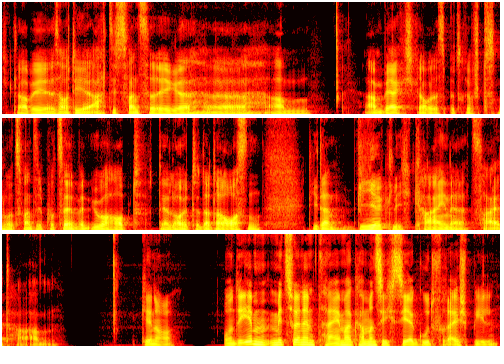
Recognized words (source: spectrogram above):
ich glaube, hier ist auch die 80-20-Regel äh, am, am Berg. Ich glaube, das betrifft nur 20 Prozent, wenn überhaupt, der Leute da draußen, die dann wirklich keine Zeit haben. Genau. Und eben mit so einem Timer kann man sich sehr gut freispielen.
